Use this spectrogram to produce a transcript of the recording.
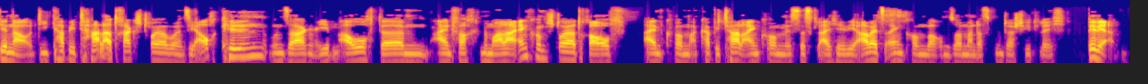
Genau, die Kapitalertragssteuer wollen sie auch killen und sagen eben auch ähm, einfach normale Einkommensteuer drauf. Einkommen, Kapitaleinkommen ist das gleiche wie Arbeitseinkommen. Warum soll man das unterschiedlich bewerten?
